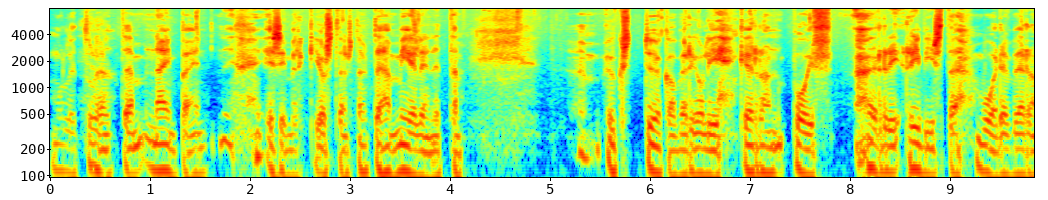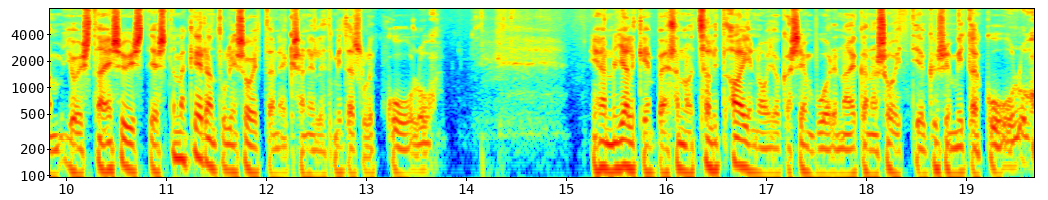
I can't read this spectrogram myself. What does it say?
Mulle tulee täm- näin päin esimerkki jostain syystä nyt tähän mieleen, että yksi työkaveri oli kerran pois rivistä vuoden verran joistain syistä. Ja sitten mä kerran tulin soittaneeksi hänelle, että mitä sulle kuuluu. Niin hän jälkeenpäin sanoi, että sä olit ainoa, joka sen vuoden aikana soitti ja kysyi, mitä kuuluu.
